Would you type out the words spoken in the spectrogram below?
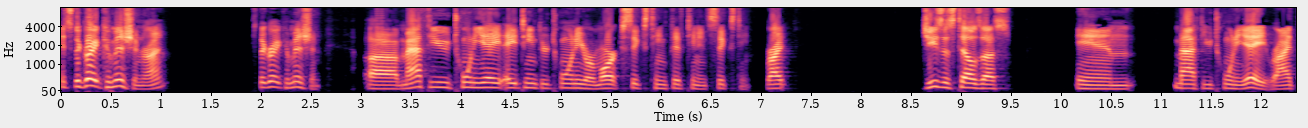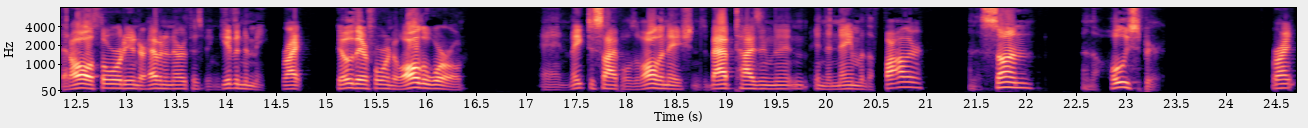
It's the Great Commission, right? It's the Great Commission uh, Matthew 28, 18 through 20, or Mark 16, 15, and 16, right? Jesus tells us in Matthew 28, right, that all authority under heaven and earth has been given to me, right? Go therefore into all the world and make disciples of all the nations, baptizing them in the name of the Father and the Son and the Holy Spirit, right?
